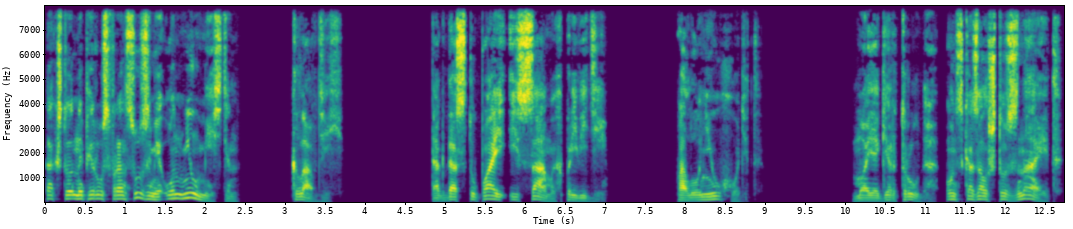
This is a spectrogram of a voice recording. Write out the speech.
так что на перу с французами он неуместен. Клавдий. Тогда ступай и сам их приведи. Полоний уходит. Моя Гертруда, он сказал, что знает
